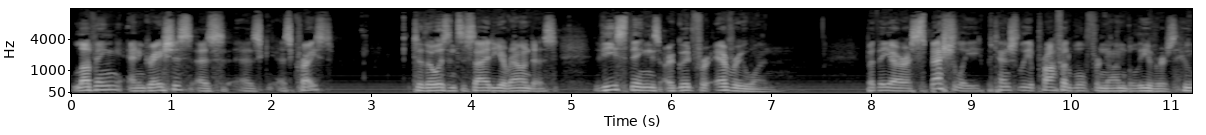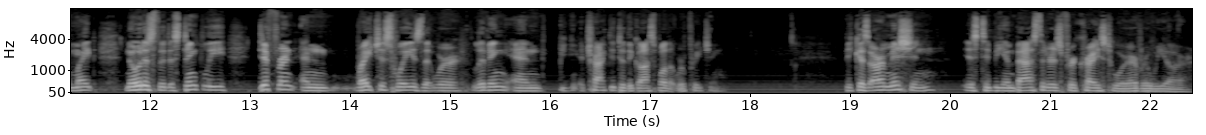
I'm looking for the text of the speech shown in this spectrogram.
loving and gracious as, as, as Christ to those in society around us, these things are good for everyone but they are especially potentially profitable for non believers who might notice the distinctly different and righteous ways that we're living and be attracted to the gospel that we're preaching. Because our mission is to be ambassadors for Christ wherever we are.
